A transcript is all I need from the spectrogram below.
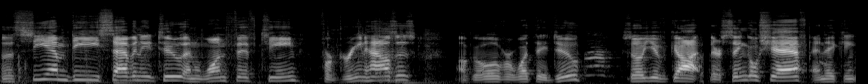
The CMD 72 and 150 for greenhouses. I'll go over what they do. So you've got their single shaft, and they can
